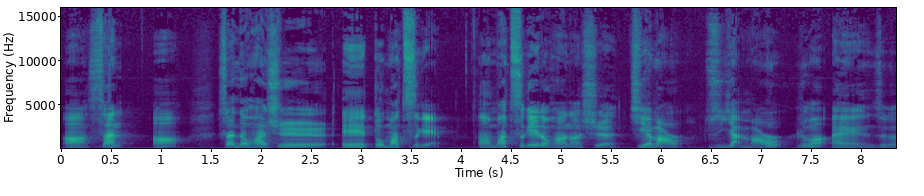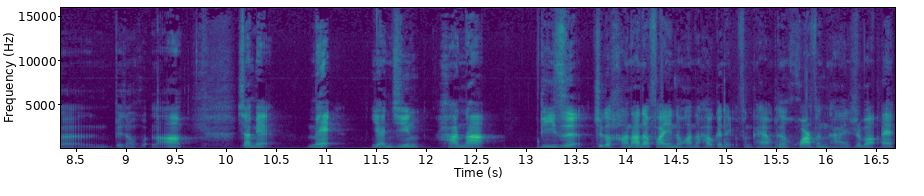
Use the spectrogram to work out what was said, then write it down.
啊，三啊，三的话是哎，多まつげ啊，まつげ的话呢是睫毛，就是眼毛是吧？哎，这个别整混了啊。下面目眼睛，哈那。 鼻子这个哈娜的发音的话呢，还要跟哪个分开啊？跟花分开是吧？哎，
